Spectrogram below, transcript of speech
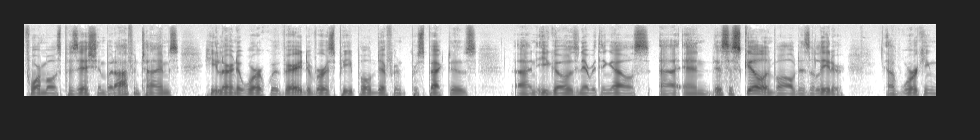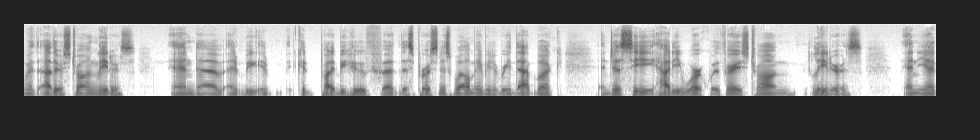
foremost position, but oftentimes he learned to work with very diverse people, different perspectives, uh, and egos, and everything else. Uh, and there's a skill involved as a leader of working with other strong leaders. And uh, it, be, it, could probably behoove uh, this person as well, maybe to read that book and just see how do you work with very strong leaders and yet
